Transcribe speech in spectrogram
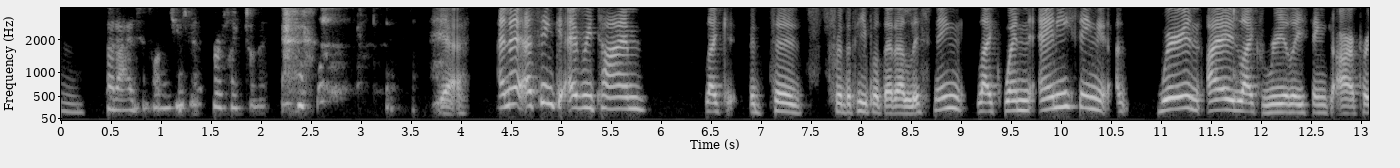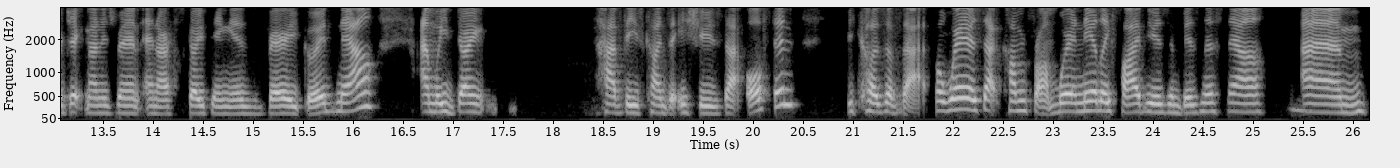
Mm but I just wanted you to reflect on it. yeah. And I, I think every time, like to for the people that are listening, like when anything we're in, I like really think our project management and our scoping is very good now. And we don't have these kinds of issues that often because of that. But where has that come from? We're nearly five years in business now. Mm. Um,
